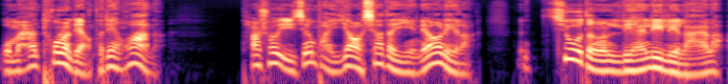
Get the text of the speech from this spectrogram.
我们还通了两次电话呢。她说已经把药下在饮料里了。就等连丽丽来了。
